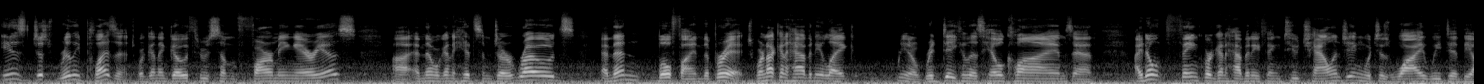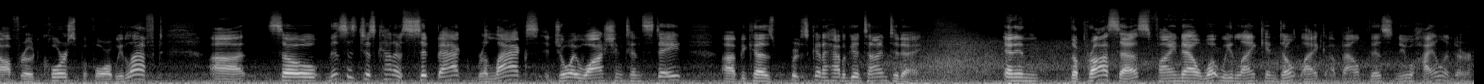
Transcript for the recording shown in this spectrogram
is just really pleasant. We're going to go through some farming areas, uh, and then we're going to hit some dirt roads, and then we'll find the bridge. We're not going to have any like you know ridiculous hill climbs and i don't think we're going to have anything too challenging which is why we did the off-road course before we left uh, so this is just kind of sit back relax enjoy washington state uh, because we're just going to have a good time today and in the process find out what we like and don't like about this new highlander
